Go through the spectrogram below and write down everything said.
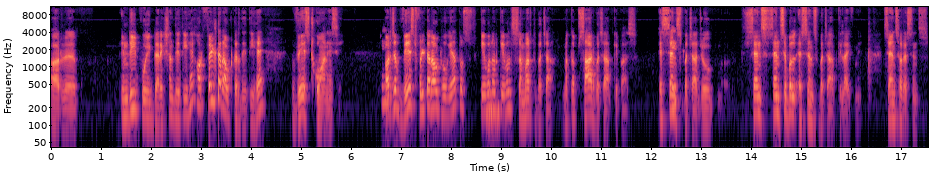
और इंडीड uh, वो एक डायरेक्शन देती है और फ़िल्टर आउट कर देती है वेस्ट को आने से। और जब वेस्ट फ़िल्टर आउट हो गया तो केवल और केवल समर्थ बचा मतलब सार बचा आपके पास एसेंस बचा जो सेंस सेंसिबल एसेंस बचा आपकी लाइफ में। सेंस और एसेंस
